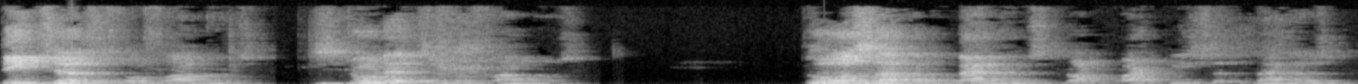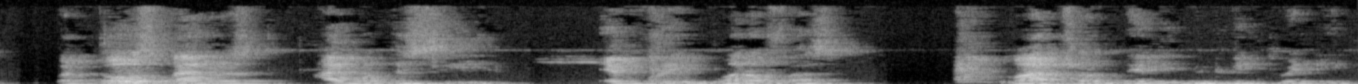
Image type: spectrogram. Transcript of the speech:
Teachers for farmers, students for farmers. Those are the banners, not partisan banners, but those banners I want to see every one of us march on Delhi between 20.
